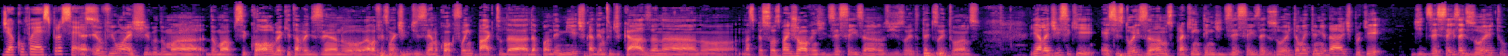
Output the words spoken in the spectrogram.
de acompanhar esse processo. É, eu vi um artigo de uma, de uma psicóloga que estava dizendo, ela fez um artigo dizendo qual que foi o impacto da, da pandemia de ficar dentro de casa na, no- nas pessoas mais jovens, de 16 anos, de 18 até 18 anos. E ela disse que esses dois anos, para quem tem de 16 a 18, é uma eternidade, porque de 16 a 18,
